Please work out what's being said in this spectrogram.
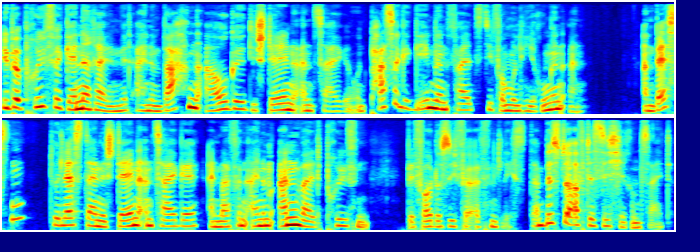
Überprüfe generell mit einem wachen Auge die Stellenanzeige und passe gegebenenfalls die Formulierungen an. Am besten, du lässt deine Stellenanzeige einmal von einem Anwalt prüfen, bevor du sie veröffentlichst. Dann bist du auf der sicheren Seite.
